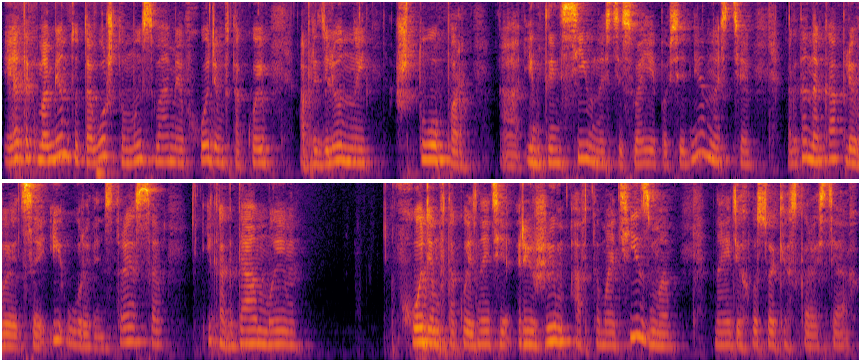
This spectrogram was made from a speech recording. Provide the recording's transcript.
И это к моменту того, что мы с вами входим в такой определенный штопор интенсивности своей повседневности, когда накапливается и уровень стресса, и когда мы входим в такой, знаете, режим автоматизма на этих высоких скоростях,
